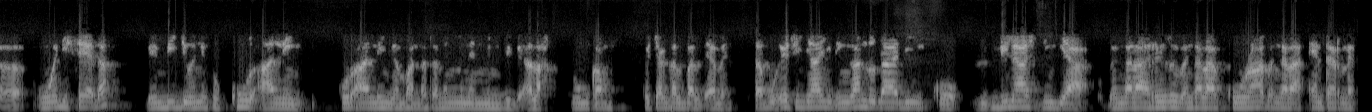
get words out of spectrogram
Euh, Waɗi seeɗa ɓe mbi jooni ko cours en ligne. Cours en ligne ɓe mbannata men minen min mbii ɓe alaa. Ɗum kam ko caggal balɗe amen. Sabu étudiant ji ɗi ngannduɗaa ɗi ko village ɗi njeyaa ɓe ngalaa réseau ɓe ngalaa courant ɓe ngalaa internet.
